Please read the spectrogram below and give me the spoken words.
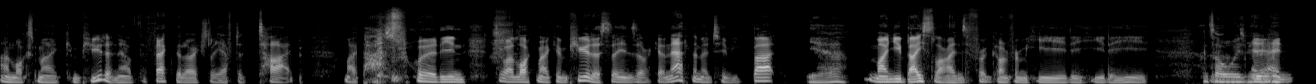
unlocks my computer. Now the fact that I actually have to type my password in to unlock my computer seems like anathema to me. But yeah, my new baseline's for, gone from here to here to here. it's Um, always and, and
